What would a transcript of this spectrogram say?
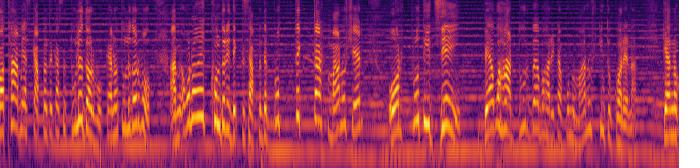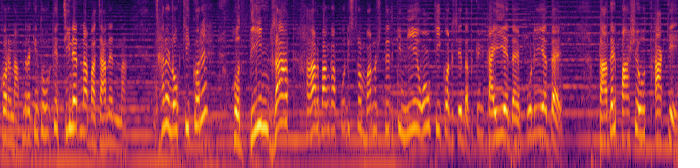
কথা আমি আজকে আপনাদের কাছে তুলে ধরবো। কেন তুলে ধরবো? আমি অনেকক্ষণ ধরে দেখতেছি আপনাদের প্রত্যেকটা মানুষের ওর প্রতি যেই ব্যবহার, দুর্ব্যবহার, এটা কোনো মানুষ কিন্তু করে না। কেন করে না আপনারা কিন্তু ওকে চিনেন না বা জানেন না। জানেন ও কি করে? ও দিন রাত হাড় ভাঙা পরিশ্রম মানুষদেরকে নিয়ে ও কি করে? সে তাদেরকে খাইয়ে দেয়, পড়িয়ে দেয়। তাদের পাশে ও থাকে।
